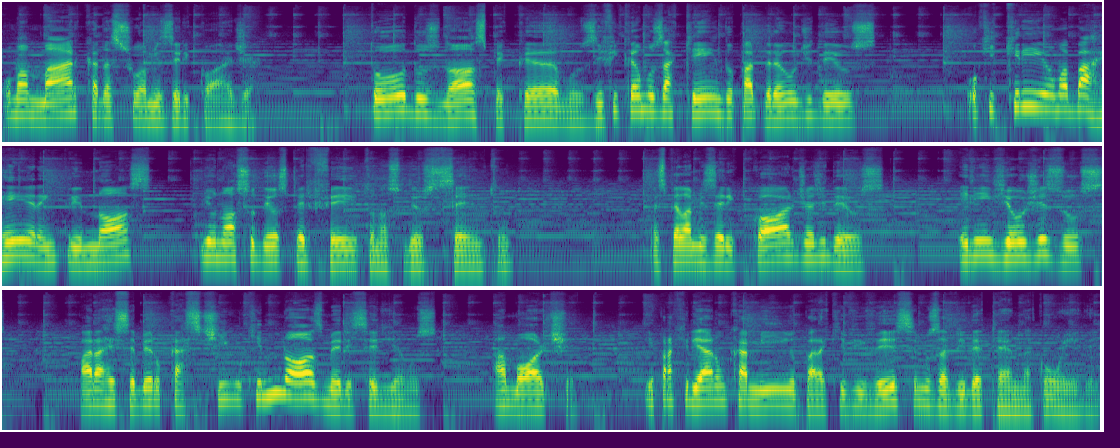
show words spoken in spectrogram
uma marca da sua misericórdia. Todos nós pecamos e ficamos aquém do padrão de Deus, o que cria uma barreira entre nós e o nosso Deus perfeito, nosso Deus santo. Mas pela misericórdia de Deus, ele enviou Jesus para receber o castigo que nós mereceríamos, a morte, e para criar um caminho para que vivêssemos a vida eterna com ele.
